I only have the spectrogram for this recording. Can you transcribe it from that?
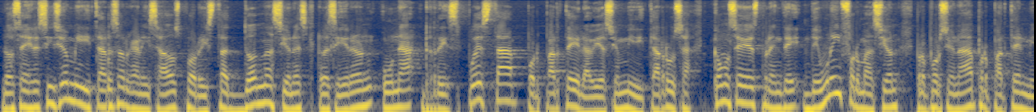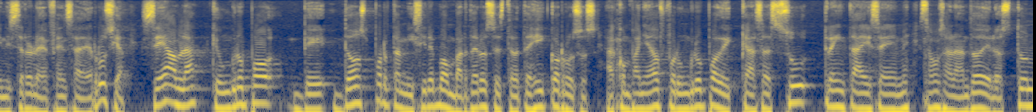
Los ejercicios militares organizados por estas dos naciones recibieron una respuesta por parte de la aviación militar rusa, como se desprende de una información proporcionada por parte del Ministerio de la Defensa de Rusia. Se habla que un grupo de dos portamisiles bombarderos estratégicos rusos, acompañados por un grupo de cazas Su-30SM, estamos hablando de los Tu-95,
